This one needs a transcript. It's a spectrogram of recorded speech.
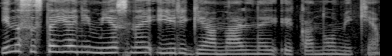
и на состояние местной и региональной экономики.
